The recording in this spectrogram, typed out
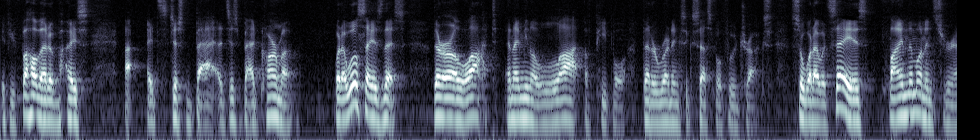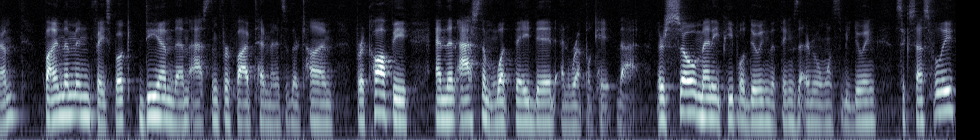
if you follow that advice, uh, it's just bad. It's just bad karma. What I will say is this: there are a lot, and I mean a lot of people that are running successful food trucks. So what I would say is find them on Instagram, find them in Facebook, DM them, ask them for five, ten minutes of their time for coffee, and then ask them what they did and replicate that. There's so many people doing the things that everyone wants to be doing successfully.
